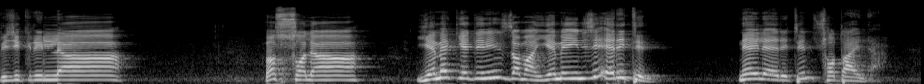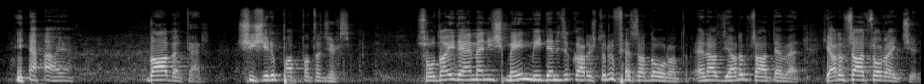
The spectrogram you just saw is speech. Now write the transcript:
bi zikrillah ve salah. Yemek yediğiniz zaman yemeğinizi eritin. Neyle eritin? Sodayla. Daha beter. Şişirip patlatacaksın. Sodayı da hemen içmeyin. Midenizi karıştırır, fesada uğratır. En az yarım saat evvel. Yarım saat sonra için.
